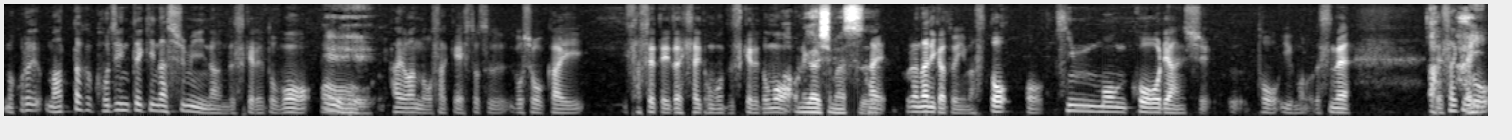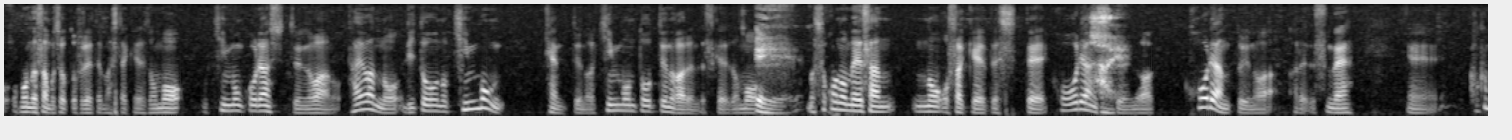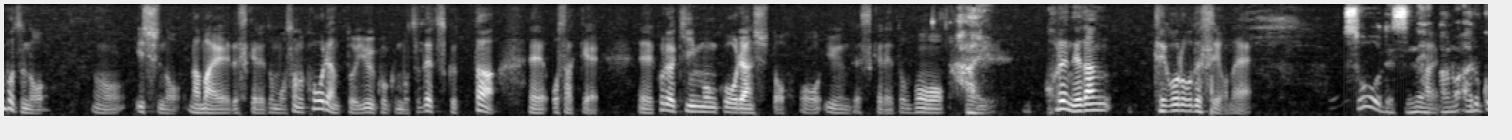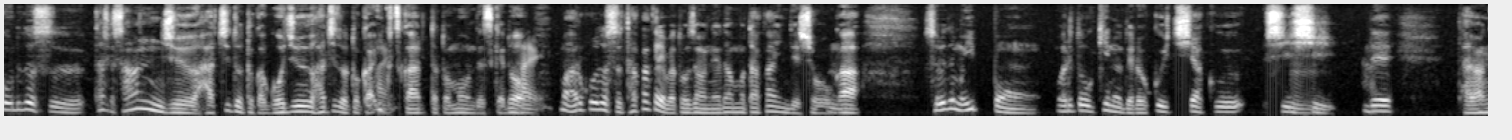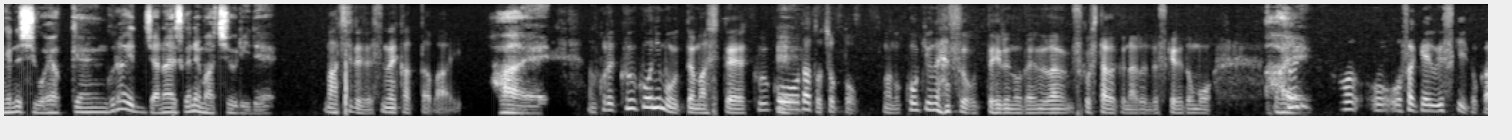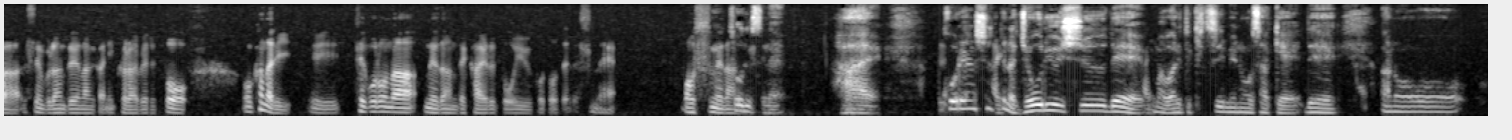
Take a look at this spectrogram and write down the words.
まあ、これ、全く個人的な趣味なんですけれども、えー、台湾のお酒、一つご紹介させていただきたいと思うんですけれども、お願いします。はい、これは何かと言いますと、金門高粱酒というものですね。先ほど本田さんもちょっと触れてましたけれども、はい、金門高粱酒というのは、台湾の離島の金門県っていうのは金門島っていうのがあるんですけれども、えー、まあ、そこの名産のお酒でして、高粱酒というのは、はい、高粱というのはあれですね、えー、穀物の一種の名前ですけれども、その高粱という穀物で作った、えー、お酒、えー、これは金門高粱酒というんですけれども、はい、これ値段手頃ですよね。そうですね、はい、あのアルコール度数、確か38度とか58度とかい。くつかあったと思うんですけど、はい、まあ、アルコール度数高ければ当然値段も高いんでしょうが、うん、それでも1本、割と大きいので6、700cc、うん、で、台湾元で4、500件ぐらいじゃないですかね、町売りで。町でですね、買った場合。はい。これ空港にも売ってまして、空港だとちょっと、えあの高級なやつを売っているので値段少し高くなるんですけれども、はい、おお酒、ウイスキーとかですね、ブランデーなんかに比べると、かなり、えー、手頃な値段で買えるということでですね、まあ、おすすめなんです。そうですね。はい。高粱酒っていうのは上流酒で、はい、まあ割ときついめのお酒で、あの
